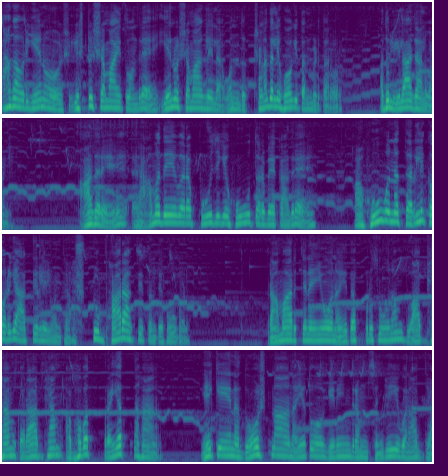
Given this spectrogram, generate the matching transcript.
ಆಗ ಅವ್ರಿಗೇನು ಎಷ್ಟು ಶ್ರಮ ಆಯಿತು ಅಂದರೆ ಏನೂ ಶ್ರಮ ಆಗಲಿಲ್ಲ. ಒಂದು ಕ್ಷಣದಲ್ಲಿ ಹೋಗಿ ತಂದುಬಿಡ್ತಾರೆ ಅವರು. ಅದು ಲೀಲಾಜಾಲವಾಗಿ. ಆದರೆ ರಾಮದೇವರ ಪೂಜೆಗೆ ಹೂವು ತರಬೇಕಾದ್ರೆ ಆ ಹೂವನ್ನು ತರಲಿಕ್ಕೆ ಅವರಿಗೆ ಆಗ್ತಿರ್ಲಿಲ್ವಂತೆ. ಅಷ್ಟು ಭಾರ ಆಗ್ತಿತ್ತಂತೆ ಹೂಗಳು ರಾಮಾರ್ಚನೆಯೋ ನಯತಃಪ್ರಸೂನಂ ದ್ವಾಭ್ಯಾಂ ಕರಾಭ್ಯಾಂ ಅಭವತ್ ಪ್ರಯತ್ನ. ಏಕೇನ ದೋಷ್ಣ ನಯತೋ ಗಿರೀಂದ್ರಂ ಸಂಜೀವನಾದ್ಯ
